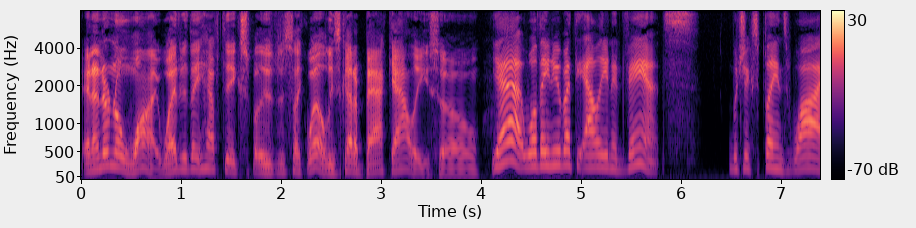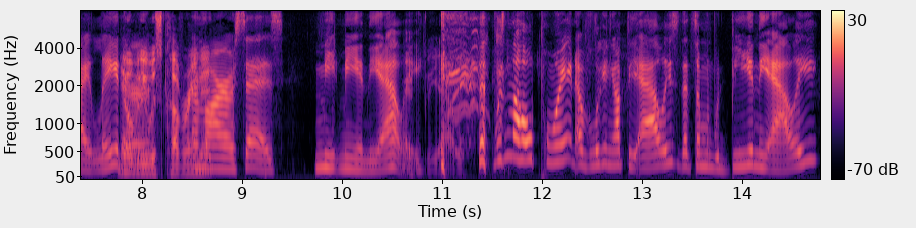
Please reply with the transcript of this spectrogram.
and I don't know why. Why did they have to explain? It's just like, well, he's got a back alley, so Yeah, well, they knew about the alley in advance, which explains why later Nobody was covering it? Amaro says, "Meet me in the alley." Wasn't the whole point of looking up the alleys that someone would be in the alley?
